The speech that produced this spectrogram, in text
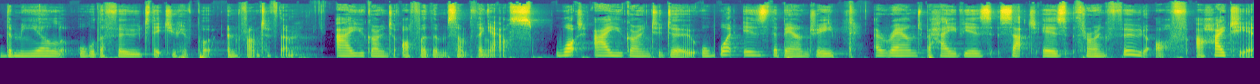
the meal or the food that you have put in front of them? Are you going to offer them something else? What are you going to do? Or what is the boundary around behaviours such as throwing food off a high chair?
